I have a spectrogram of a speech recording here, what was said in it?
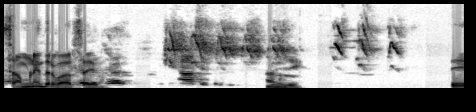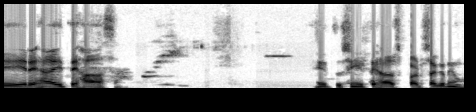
ਸਾਹਮਣੇ ਦਰਬਾਰ ਸਾਹਿਬ। ਹਾਂਜੀ। ਤੇ ਇਹ ਰਿਹਾ ਇਤਿਹਾਸ। ਇਹ ਤੁਸੀਂ ਇਤਿਹਾਸ ਪੜ੍ਹ ਸਕਦੇ ਹੋ।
